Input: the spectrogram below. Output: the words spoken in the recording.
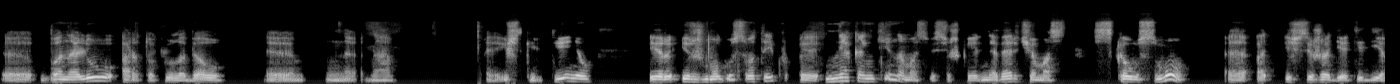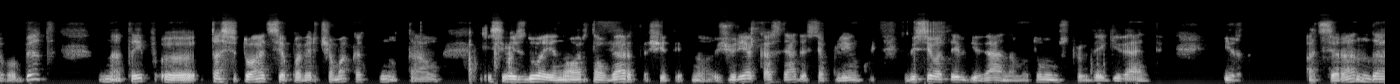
banalių ar tokių labiau, na, išskirtinių. Ir, ir žmogus va taip nekankinamas visiškai ir neverčiamas skausmu E, išsižadėti Dievo, bet, na taip, e, ta situacija paverčiama, kad, nu, tau įsivaizduoji, nu, ar tau verta šitaip, nu, žiūrėk, kas dedasi aplinkui, visi va taip gyvenam, tu mums trukdai gyventi. Ir atsiranda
